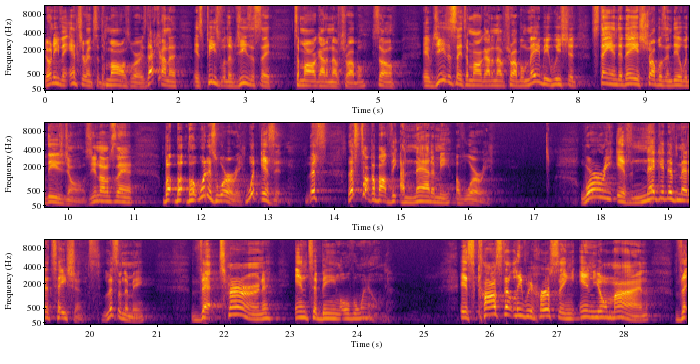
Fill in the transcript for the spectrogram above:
don't even enter into tomorrow's worries. That kind of is peaceful if Jesus say, Tomorrow got enough trouble. So if Jesus say tomorrow got enough trouble, maybe we should stay in today's troubles and deal with these Jones. You know what I'm saying? But but but what is worry? What is it? Let's let's talk about the anatomy of worry. Worry is negative meditations, listen to me, that turn into being overwhelmed. It's constantly rehearsing in your mind the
